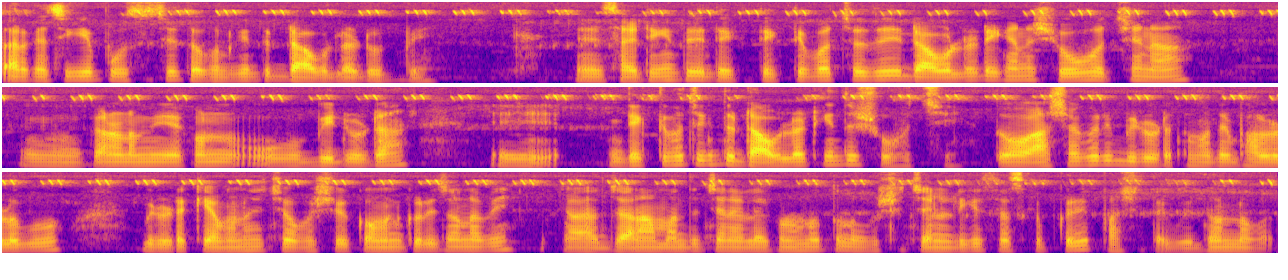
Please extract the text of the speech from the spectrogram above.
তার কাছে গিয়ে পৌঁছেছে, তখন কিন্তু ডাবল অ্যাড উঠবে। সাইটে কিন্তু দেখতে পাচ্ছ যে ডাবল অ্যাড এখানে শো হচ্ছে না। কারণ আমি এখন ভিডিওটা এই দেখতে পাচ্ছি কিন্তু ডাউনলোড কিন্তু শো হচ্ছে। তো আশা করি ভিডিওটা তোমাদের ভালো লাগবে। ভিডিওটা কেমন হয়েছে অবশ্যই কমেন্ট করে জানাবে। আর যারা আমাদের চ্যানেলে এখনও নতুন, অবশ্যই চ্যানেলটিকে সাবস্ক্রাইব করে পাশে থাকবে। ধন্যবাদ।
